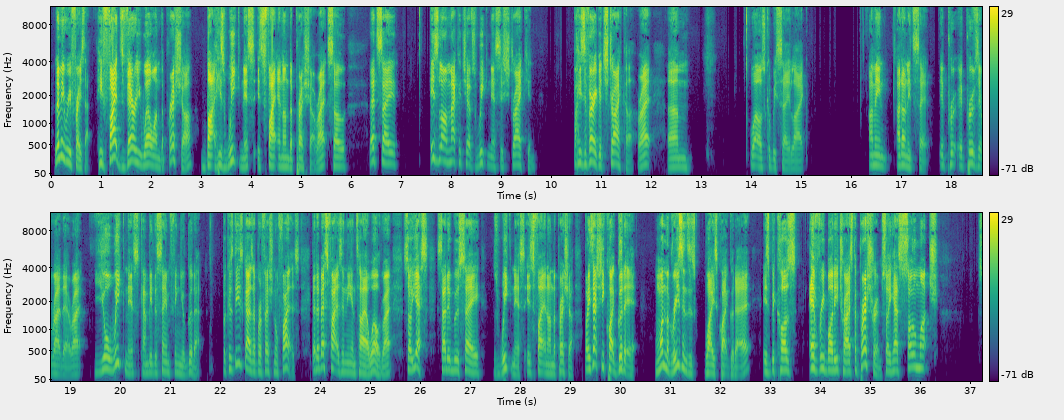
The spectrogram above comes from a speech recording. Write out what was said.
let me rephrase that. He fights very well under pressure, but his weakness is fighting under pressure, right? So let's say Islam Makhachev's weakness is striking, but he's a very good striker, right? Um, what else could we say? Like, I mean, I don't need to say it. It, it proves it right there, right? Your weakness can be the same thing you're good at because these guys are professional fighters. They're the best fighters in the entire world, right? So yes, Sadibou Boussaid's weakness is fighting under pressure, but he's actually quite good at it. And one of the reasons is why he's quite good at it is because everybody tries to pressure him. So he has so much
